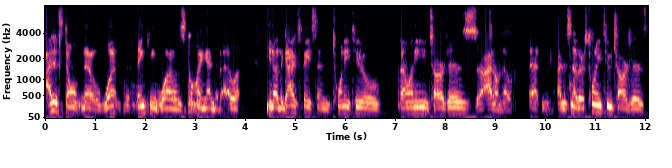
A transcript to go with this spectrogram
I just don't know what the thinking was going into that. You know, the guy's facing 22 felony charges. I don't know. That I just know there's 22 charges.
